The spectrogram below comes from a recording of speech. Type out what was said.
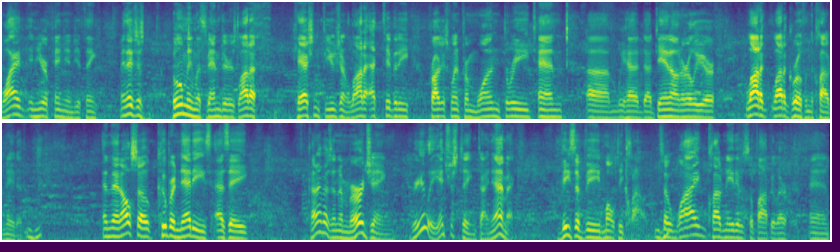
Why, in your opinion, do you think, I mean, they're just booming with vendors, a lot of cash infusion, a lot of activity. Projects went from one, three, 10. Um, we had uh, Dan on earlier. A lot of, lot of growth in the cloud native. Mm -hmm. And then also Kubernetes as a, kind of as an emerging, really interesting dynamic vis-a-vis multi-cloud. Mm -hmm. So why cloud native is so popular and,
